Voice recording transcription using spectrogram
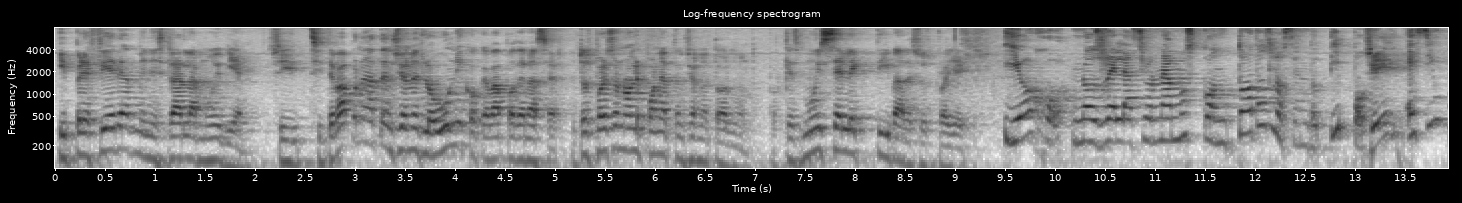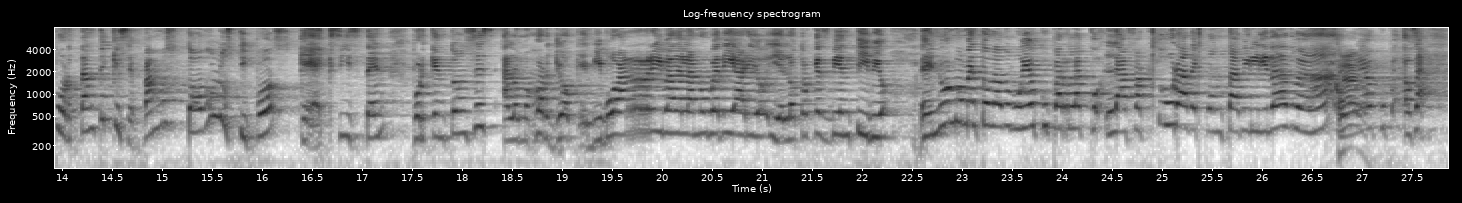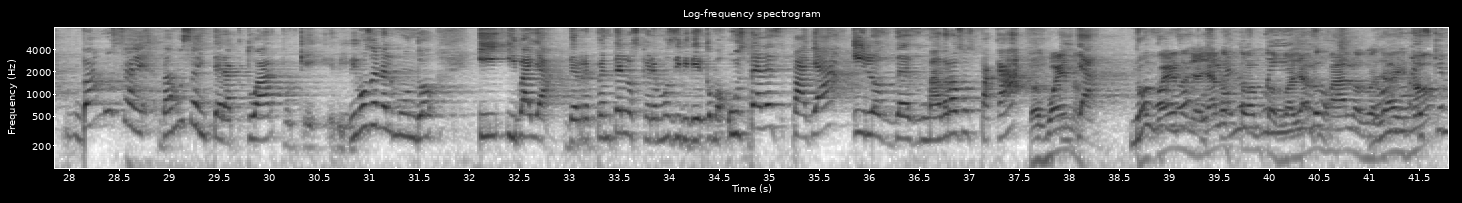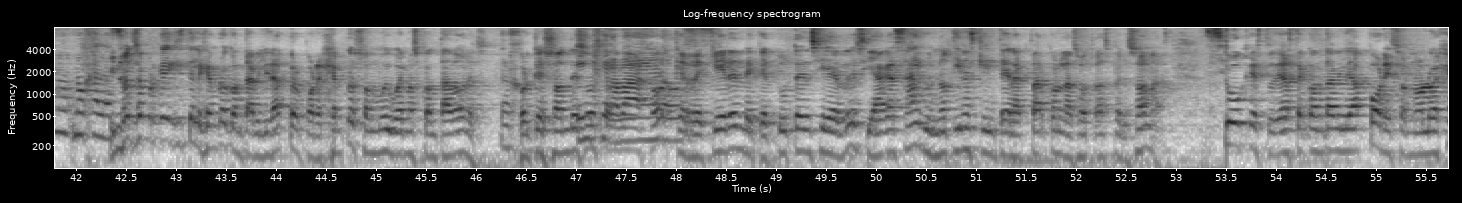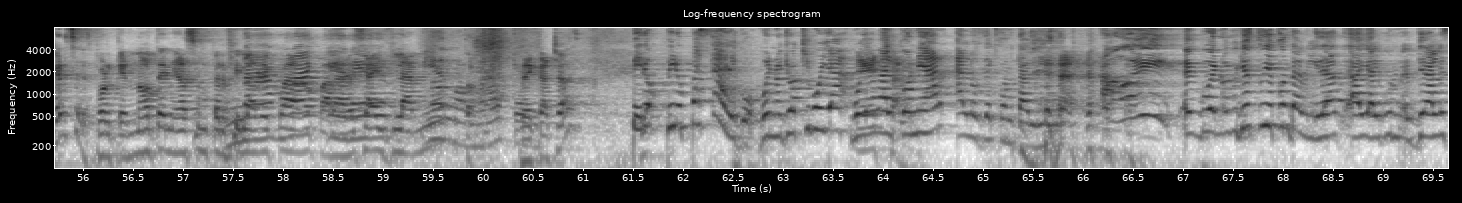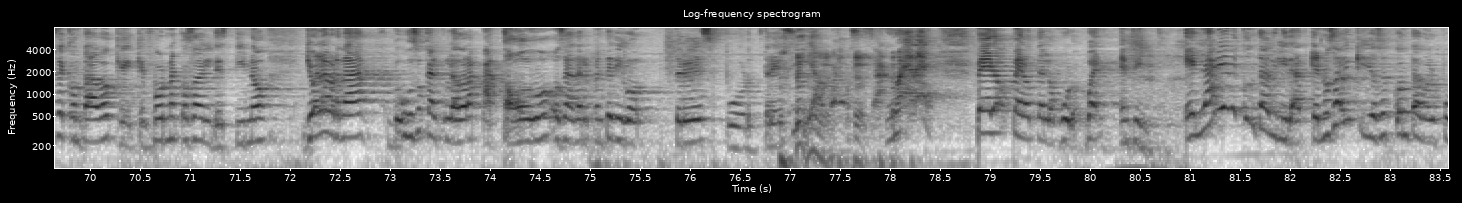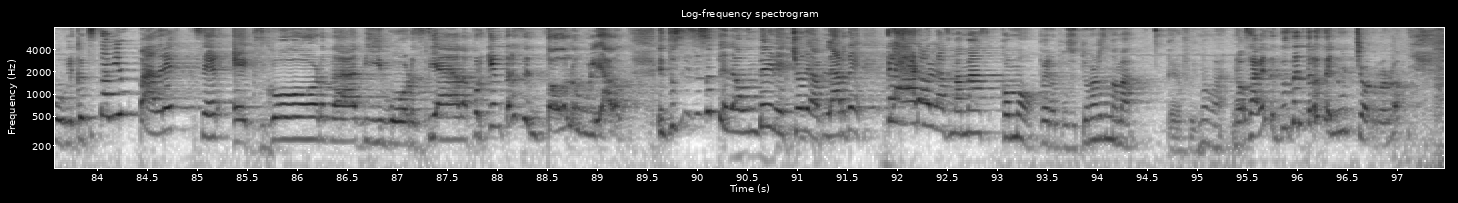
y prefiere administrarla muy bien. Si, si te va a poner atención es lo único que va a poder hacer. Entonces, por eso no le pone atención a todo el mundo. Porque es muy selectiva de sus proyectos. Y ojo, nos relacionamos con todos los endotipos. Sí. Es importante que sepamos todos los tipos que existen, porque entonces a lo mejor yo que vivo arriba de la nube diario y el otro que es bien tibio, en un momento dado voy a ocupar la, la factura de contabilidad, ¿verdad? O, voy a ocupar- o sea, vamos a, vamos a interactuar porque vivimos en el mundo y, y vaya, de repente los queremos dividir como ustedes para allá y los desmadrosos para acá. Los buenos. y ya. No, los no, buenos, no, allá pues, los ¿cuál tontos, o allá buenos? los malos, No, allá y no, es que no- no jala Y no sé por qué dijiste el ejemplo de contabilidad, pero por ejemplo son muy buenos contadores. Porque son de esos Ingenieros. trabajos que requieren de que tú te encierres y hagas algo y no tienes que interactuar con las otras personas. Tú que estudiaste contabilidad, por eso no lo ejerces, porque no tenías un perfil Nada adecuado para ese aislamiento. ¿Me cachas? Pero, pero pasa algo. Bueno, yo aquí voy a, voy a balconear a los de contabilidad. Ay, eh, bueno, yo estudié contabilidad. Hay algún, ya les he contado que, que fue una cosa del destino. Yo la verdad uso calculadora para todo. O sea, de repente digo 3 por 3 y ya, bueno, o sea, 9. Pero, pero te lo juro. Bueno, en fin. El área de contabilidad, que no saben que yo soy contador público, entonces está bien padre ser ex gorda, divorciada, porque entras en todo lo buleado. Entonces eso te da un derecho de hablar de, claro, las mamás. ¿Cómo? Pero pues si tú no eres mamá, pero fui mamá. No, ¿sabes? Entonces entras en un chorro, ¿no?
